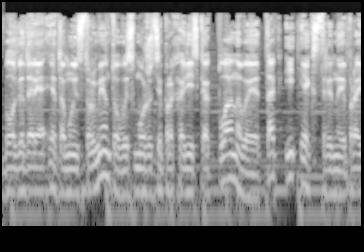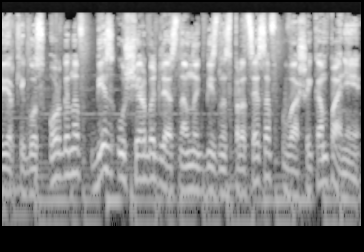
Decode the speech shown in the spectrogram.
Благодаря этому инструменту вы сможете проходить как плановые, так и экстренные проверки госорганов без ущерба для основных бизнес-процессов вашей компании.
